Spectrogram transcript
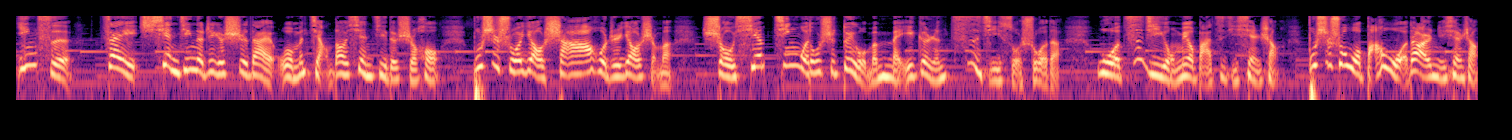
因此。”在现今的这个时代，我们讲到献祭的时候，不是说要杀或者要什么。首先，经文都是对我们每一个人自己所说的。我自己有没有把自己献上？不是说我把我的儿女献上，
